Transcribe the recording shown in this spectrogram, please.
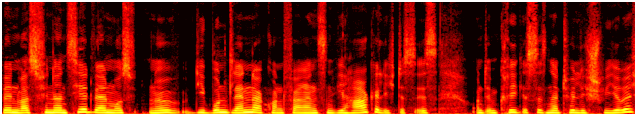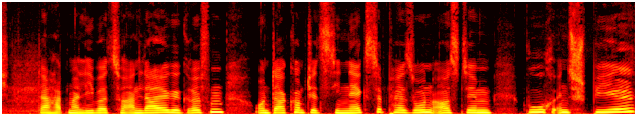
wenn was finanziert werden muss, ne, die Bund-Länder-Konferenzen, wie hakelig das ist. Und im Krieg ist es natürlich schwierig. Da hat man lieber zur Anleihe gegriffen. Und da kommt jetzt die nächste Person aus dem Buch ins Spiel,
